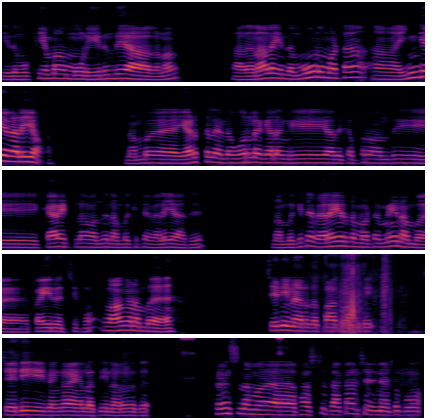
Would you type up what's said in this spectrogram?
இது முக்கியமாக மூணு இருந்தே ஆகணும். அதனால் இந்த மூணு மட்டும் இங்கே விளையும். நம்ம இடத்துல இந்த உருளைக்கிழங்கு அதுக்கப்புறம் வந்து கேரட்லாம் வந்து நம்மக்கிட்ட விளையாது. நம்மக்கிட்ட விளையிறத மட்டுமே நம்ம பயிர் வச்சுப்போம். வாங்க நம்ம செடி நேரத்தை பார்க்கலாம். அப்படி செடி வெங்காயம் எல்லாத்தையும் நடுறது. ஃப்ரெண்ட்ஸ் நம்ம ஃபஸ்ட்டு தக்காளி செடி நட்டுப்போம்.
